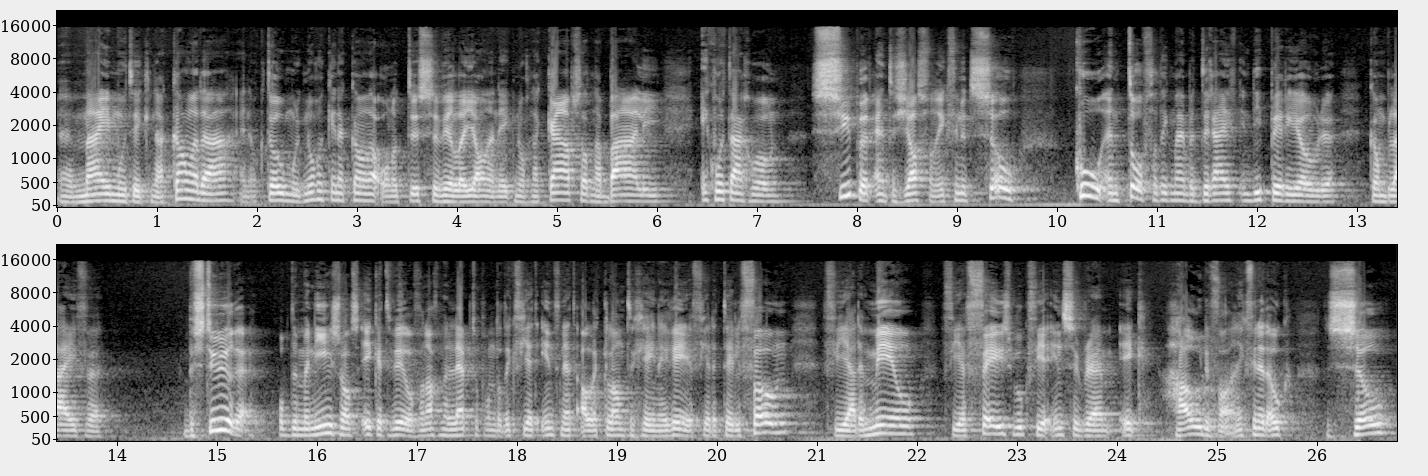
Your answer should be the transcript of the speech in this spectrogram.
uh, mei moet ik naar Canada en oktober moet ik nog een keer naar Canada. Ondertussen willen Jan en ik nog naar Kaapstad, naar Bali. Ik word daar gewoon super enthousiast van. Ik vind het zo cool en tof dat ik mijn bedrijf in die periode kan blijven besturen op de manier zoals ik het wil. Vanaf mijn laptop, omdat ik via het internet alle klanten genereer. Via de telefoon, via de mail, via Facebook, via Instagram. Ik hou ervan. En ik vind het ook zo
